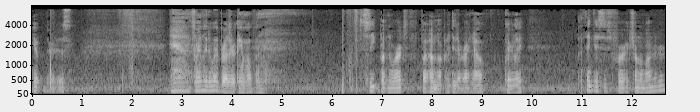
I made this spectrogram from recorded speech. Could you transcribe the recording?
Yep, there it is. And finally the web browser came open. Sleep button works, but I'm not going to do that right now, clearly. I think this is for external monitor,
